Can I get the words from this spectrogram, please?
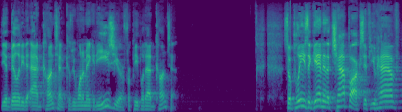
the ability to add content because we want to make it easier for people to add content. So please, again, in the chat box, if you have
